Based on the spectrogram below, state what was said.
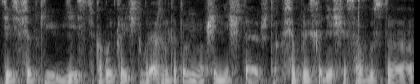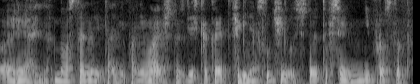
здесь все-таки есть какое-то количество граждан, которые вообще не считают, что все происходящее с августа реально. Но остальные-то они понимают, что здесь какая-то фигня случилась, что это все не просто так.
